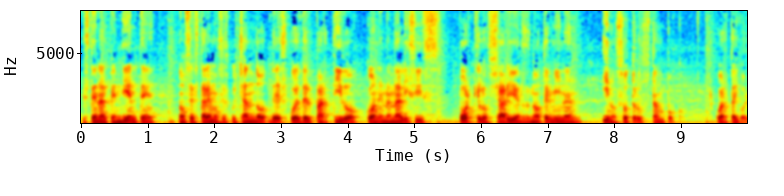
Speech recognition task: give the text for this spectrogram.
Estén al pendiente, nos estaremos escuchando después del partido con el análisis porque los Chargers no terminan y nosotros tampoco. Cuarta y gol.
